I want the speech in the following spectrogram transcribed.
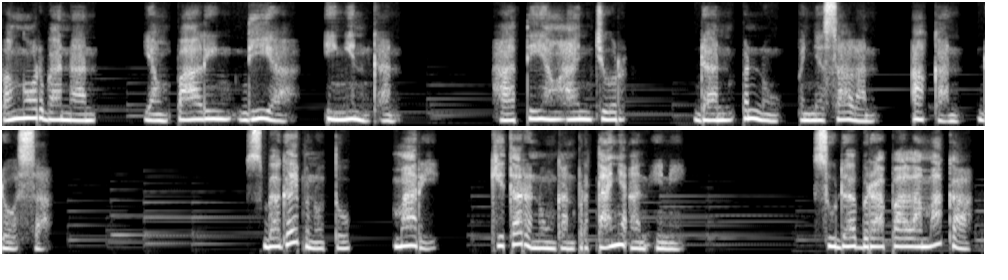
pengorbanan yang paling Dia inginkan. Hati yang hancur dan penuh penyesalan akan dosa. Sebagai penutup, mari kita renungkan pertanyaan ini. Sudah berapa lamakah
